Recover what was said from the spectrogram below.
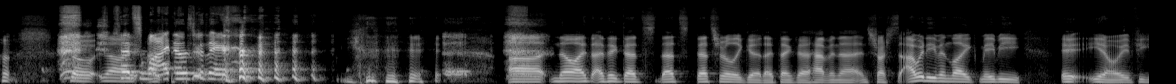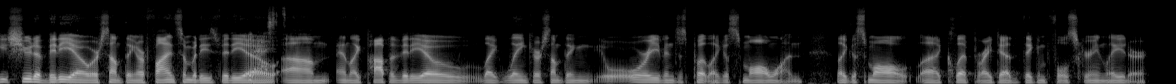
so no, That's I- why those are there. uh no I, I think that's that's that's really good i think that having that instructions i would even like maybe it, you know if you could shoot a video or something or find somebody's video Yes. um and like pop a video like link or something or even just put like a small one like a small uh, clip right there that they can full screen later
